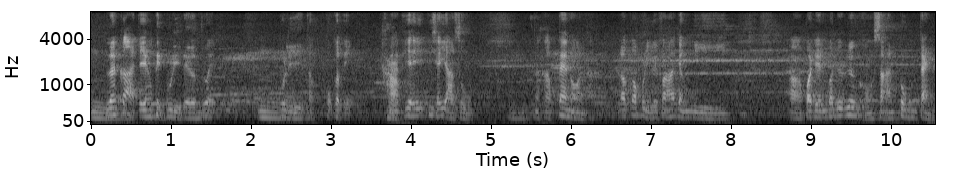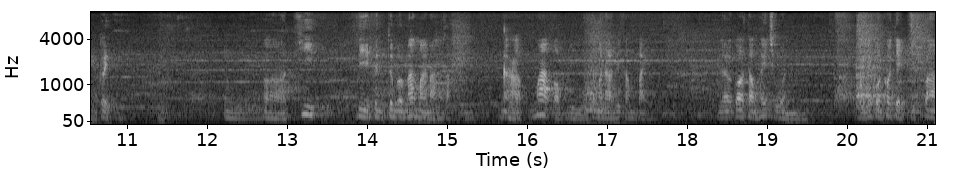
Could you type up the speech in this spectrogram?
อืมแล้วก็อาจจะยังติดบุหรี่เดิมด้วยอืมบุหรี่ปกติครับที่ใช้ที่ใช้ยาสูบอืมนะครับแน่นอนครับแล้วก็บุหรี่ไฟฟ้ายังมีเอ่อประเด็นว่าด้วยเรื่องของสารปรุงแต่งกลิ่นอืม เอ่อที่มีเป็นจำนวนมากมายมหาศาลนะคครัรับบ มากกว่าบุหรี่ธรรมดาที่ทำไป แล้วก็ทำให้ชวนทำให้คนเข้าใจผิดว่า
